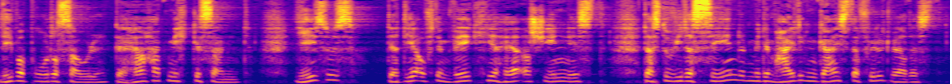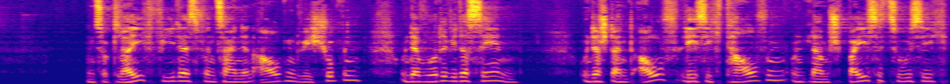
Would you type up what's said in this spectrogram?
Lieber Bruder Saul, der Herr hat mich gesandt. Jesus, der dir auf dem Weg hierher erschienen ist, dass du wieder sehend und mit dem Heiligen Geist erfüllt werdest. Und sogleich fiel es von seinen Augen wie Schuppen, und er wurde wieder sehen. Und er stand auf, ließ sich taufen und nahm Speise zu sich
